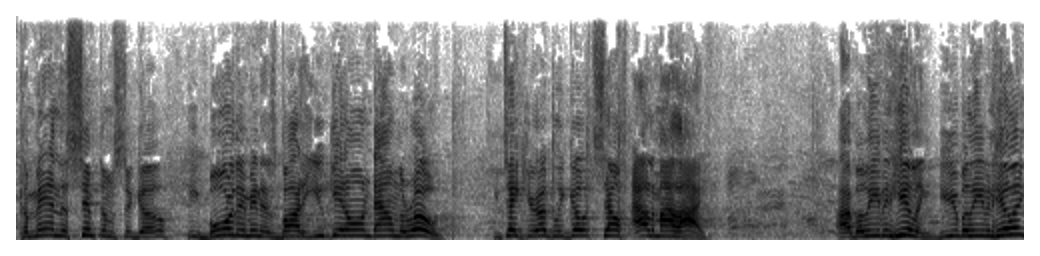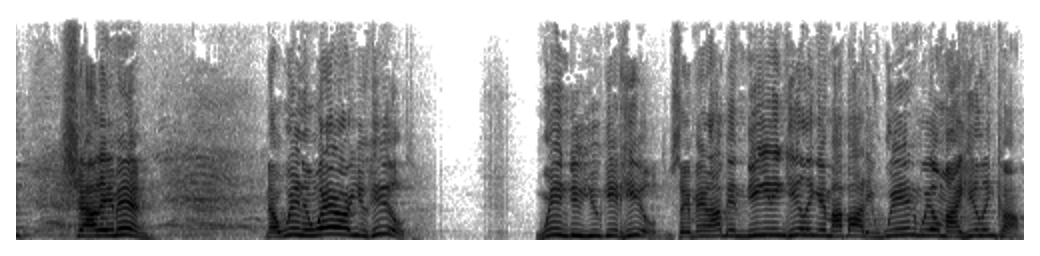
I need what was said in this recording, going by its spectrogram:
command the symptoms to go. He bore them in his body. You get on down the road. You take your ugly goat self out of my life. I believe in healing. Do you believe in healing? Shout amen. Now, when and where are you healed? When do you get healed? You say, man, I've been needing healing in my body. When will my healing come?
